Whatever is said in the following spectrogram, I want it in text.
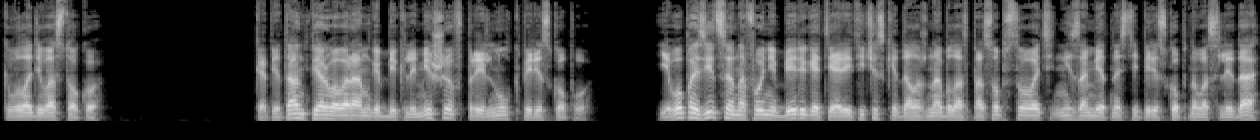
к Владивостоку. Капитан первого ранга Беклемишев прильнул к перископу. Его позиция на фоне берега теоретически должна была способствовать незаметности перископного следа,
